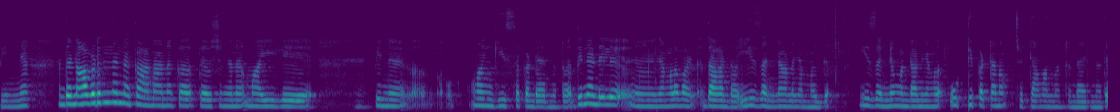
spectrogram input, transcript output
പിന്നെ എന്താണ് അവിടെ നിന്ന് തന്നെ കാണാനൊക്കെ അത്യാവശ്യം ഇങ്ങനെ മയിൽ പിന്നെ മങ്കീസൊക്കെ ഉണ്ടായിരുന്നു കേട്ടോ ഇതിനിടയിൽ ഞങ്ങളെ ഇതാ കണ്ടോ ഈ സെന്നാണ് നമ്മളത് ഈ സെന്നും കൊണ്ടാണ് ഞങ്ങൾ ഊട്ടിപ്പട്ടണം ചുറ്റാൻ വന്നിട്ടുണ്ടായിരുന്നത്.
